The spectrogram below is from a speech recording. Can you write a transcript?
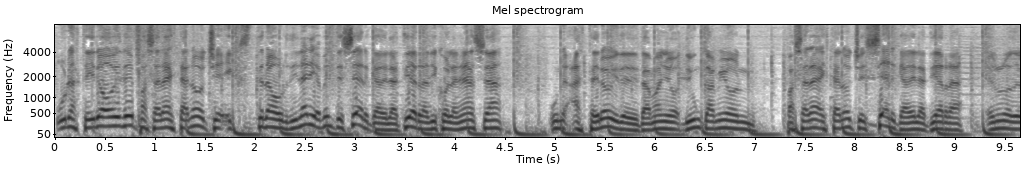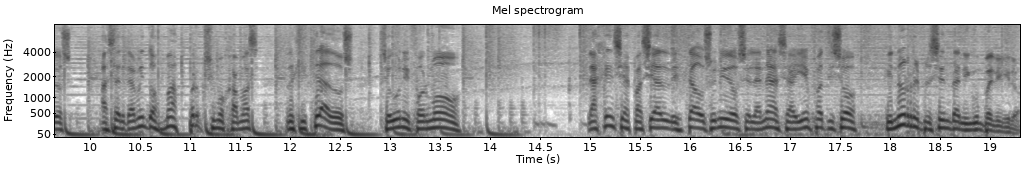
Un asteroide pasará esta noche extraordinariamente cerca de la Tierra, dijo la NASA. Un asteroide de tamaño de un camión pasará esta noche cerca de la Tierra en uno de los acercamientos más próximos jamás registrados, según informó la Agencia Espacial de Estados Unidos la NASA y enfatizó que no representa ningún peligro.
